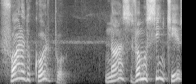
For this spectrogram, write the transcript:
fora do corpo, nós vamos sentir,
